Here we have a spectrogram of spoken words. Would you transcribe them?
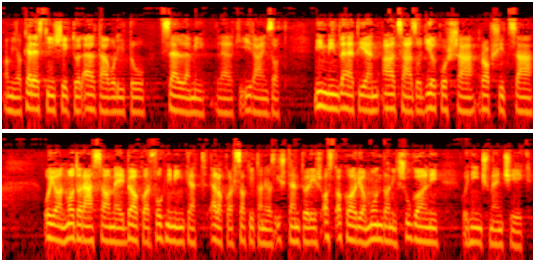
ami a kereszténységtől eltávolító szellemi, lelki irányzat. Mind-mind lehet ilyen álcázott gyilkossá, rapsicá, olyan madarásza, amely be akar fogni minket, el akar szakítani az Istentől, és azt akarja mondani, sugalni, hogy nincs mentség,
